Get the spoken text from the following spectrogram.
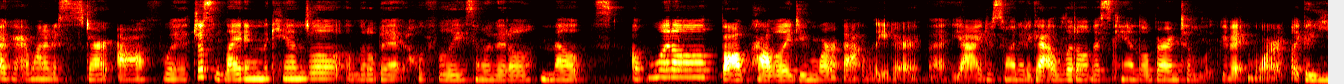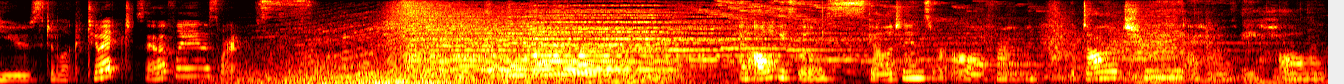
Okay, I wanted to start off with just lighting the candle a little bit. Hopefully some of it'll melt a little, but I'll probably do more of that later. But yeah, I just wanted to get a little of this candle burn to give it more like a used look to it. So hopefully this works. And all of these little skeletons were all from the Dollar Tree. I have a haul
